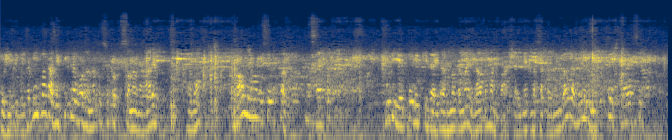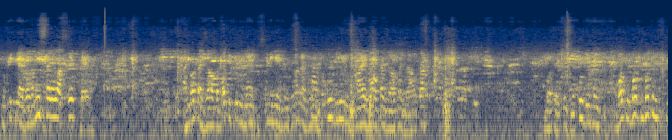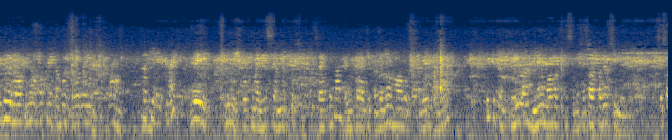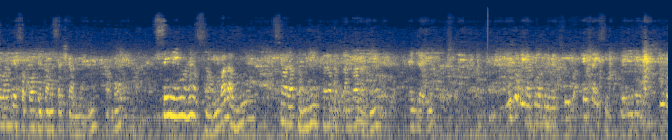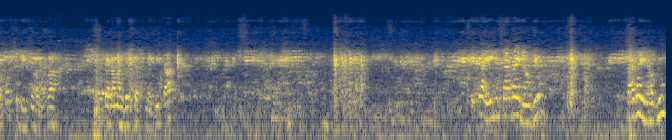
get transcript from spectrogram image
por gentileza. Bem devagarzinho, fique nervosa não, porque eu sou profissional na área, tá bom? Mal nenhum você vai fazer, tá certo? o dinheiro, quem ele quiser aí das notas mais altas, mais baixas, aí dentro da sacola, devagarzinho, sem estresse, não fique nervosa, nem celular seu quer. As notas altas, bota tudo dentro, sem ninguém devagarzinho, tudinho, aí volta as altas, altas. Bota aí tudinho, tudinho dentro. Bota, bota, bota esse tudinho, volta, não, bota nessa bolsa toda aí. Aqui, né? Ei, me desculpe, mas isso é a minha função, certo? Eu não quero aqui fazer nenhum mal você, tá bom? Fique tranquila, nem mal acontecer. Você só vai fazer o seguinte: você só vai abrir essa porta e entrar nessa escadinha aí, tá bom? Sem nenhuma reação, devagarzinho, sem olhar para mim, sem olhar para trás, devagarzinho, entre aí. Muito obrigado pelo atendimento, Silva. Quem está em cima? Silva, pode subir, senhora, vá. Vou pegar mais dois perfumes aqui, tá? Fica aí, não sai daí não, viu? Sai daí não, viu?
